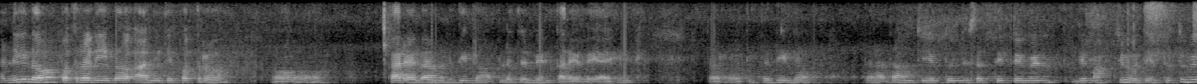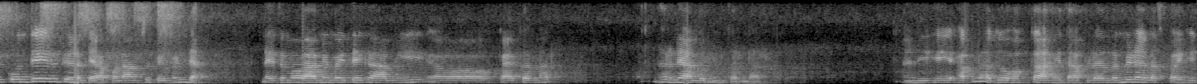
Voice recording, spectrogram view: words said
लिहिलं पत्र लिहिलं आणि ते पत्र कार्यालयामध्ये दिलं. आपलं जे मेन कार्यालय आहे तर तिथं दिलं. तर आता आमची एक दोन दिवसात ते पेमेंट जे मागचे होते तर तुम्ही कोणतेही रीतीनं द्या पण आमचं पेमेंट द्या. नाही तर मग आम्ही माहिती आहे का आम्ही काय करणार? धरणे आंदोलन करणार. आणि हे आपला जो हक्क आहे तर आपल्याला मिळायलाच पाहिजे.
